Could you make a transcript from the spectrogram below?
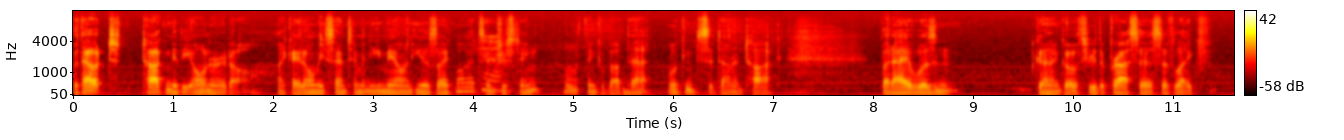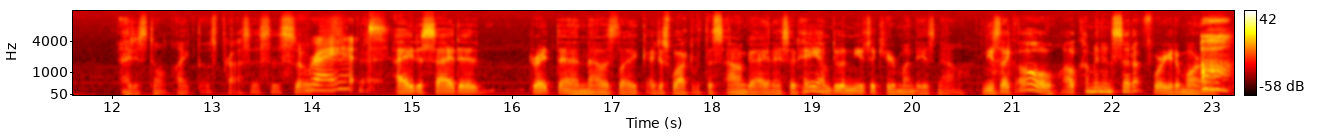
without talking to the owner at all, like I'd only sent him an email, and he was like, "Well, that's Yeah. interesting. I'll think about that. We can sit down and talk." But I wasn't gonna go through the process of like, I just don't like those processes. So right. I decided right then, I was like, I just walked with the sound guy and I said, Hey, I'm doing music here Mondays now. And he's like, Oh, I'll come in and set up for you tomorrow. Oh,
